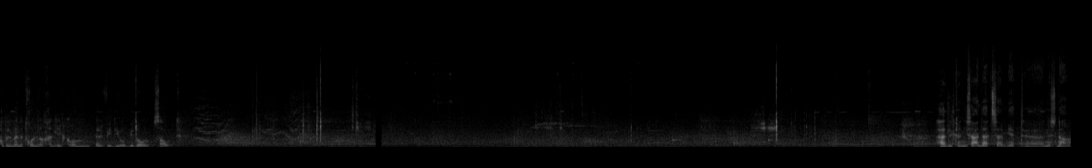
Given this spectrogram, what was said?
قبل ما ندخل نخلي لكم الفيديو بدون صوت. هذه الكنيسة عندها 900 نسنة.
